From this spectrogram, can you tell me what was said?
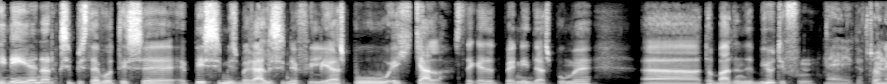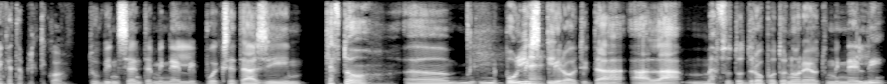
είναι η έναρξη πιστεύω της ε, επίσημης μεγάλης συνεφιλίας που έχει κι άλλα. Στη δεκαετία του 50 ας πούμε α, το Bad and the Beautiful Ναι, και αυτό είναι καταπληκτικό. του Vincente Minelli που εξετάζει και αυτό ε, με πολύ Ναι. σκληρότητα αλλά με αυτόν τον τρόπο τον ωραίο του Μινέλη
